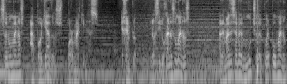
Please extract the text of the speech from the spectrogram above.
son humanos apoyados por máquinas. Ejemplo, los cirujanos humanos, además de saber mucho del cuerpo humano,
